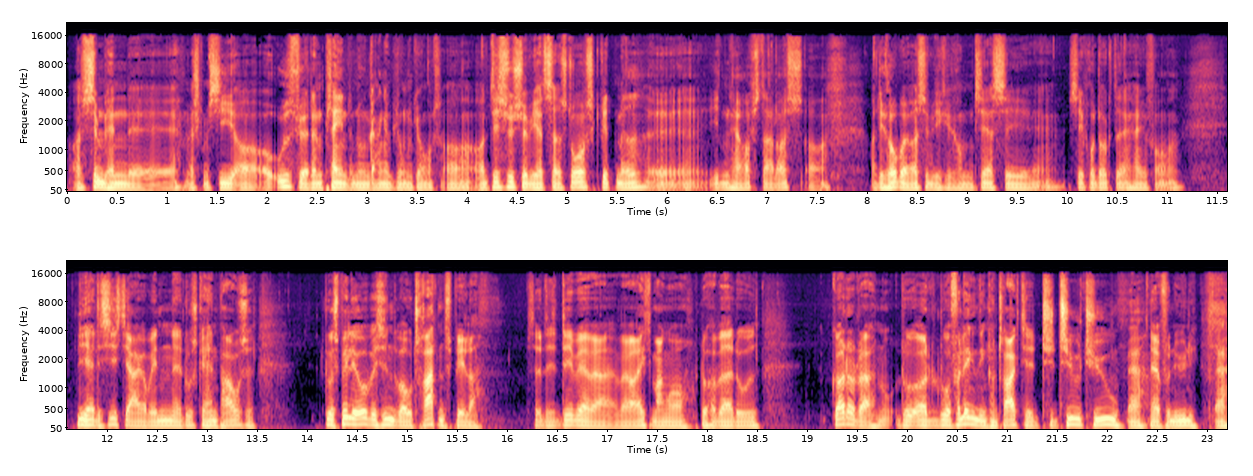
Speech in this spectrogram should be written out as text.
og simpelthen, øh, hvad skal man sige, at, at udføre den plan, der nogle gange er blevet gjort. Og, og det synes jeg, vi har taget store skridt med øh, i den her opstart også, og, og det håber jeg også, at vi kan komme til at se, se produktet af her i foråret. Lige her det sidste, Jacob, inden øh, du skal have en pause. Du har spillet i OB, siden du var U13-spiller, så det, det vil være, være rigtig mange år, du har været derude. Gør du der nu? Du, og du har forlænget din kontrakt til, til 2020 ja. her for nylig. Ja.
